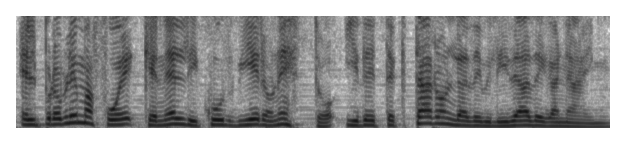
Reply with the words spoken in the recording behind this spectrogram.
El problema fue que en el Likud vieron esto y detectaron la debilidad de Ganaim.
